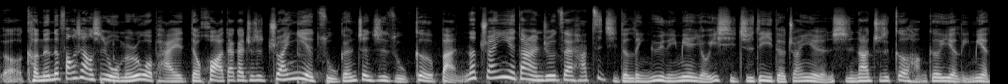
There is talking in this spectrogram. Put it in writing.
呃，可能的方向是我们如果排的话，大概就是专业组跟政治组各半。那专业当然就是在他自己的领域里面有一席之地的专业人士，那就是各行各业里面。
